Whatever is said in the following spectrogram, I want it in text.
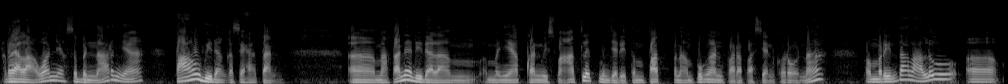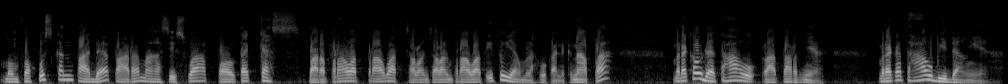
relawan yang sebenarnya tahu bidang kesehatan. Uh, makanya di dalam menyiapkan Wisma Atlet menjadi tempat penampungan para pasien corona, pemerintah lalu uh, memfokuskan pada para mahasiswa Poltekkes, para perawat-perawat, calon-calon perawat itu yang melakukannya. Kenapa? Mereka udah tahu latarnya, mereka tahu bidangnya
